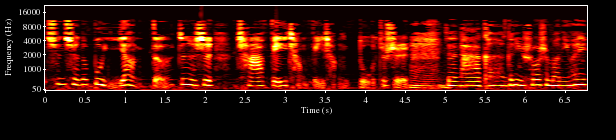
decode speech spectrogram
全全都不一样的，真的是差非常非常多。就是，真的他可能跟你说什么，你会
